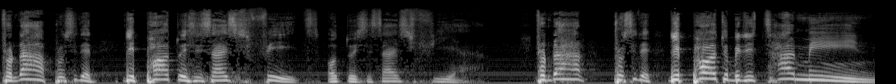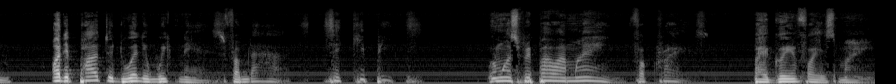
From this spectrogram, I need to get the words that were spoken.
From that heart proceeded the power to exercise faith or to exercise fear. From that heart proceeded the power to be determined or the power to dwell in weakness. From that heart. Say, keep it. We must prepare our mind for Christ by going for his mind.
